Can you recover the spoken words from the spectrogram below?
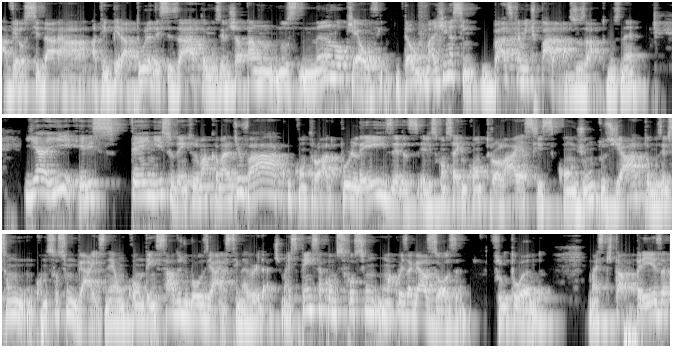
a velocidade, a, a temperatura desses átomos, ele já está no, nos nanokelvin. Então, imagina assim, basicamente parados os átomos, né? E aí eles têm isso dentro de uma câmara de vácuo, controlado por lasers, eles conseguem controlar esses conjuntos de átomos, eles são como se fosse um gás, né? Um condensado de Bose-Einstein, na verdade. Mas pensa como se fosse um, uma coisa gasosa, flutuando, mas que está presa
